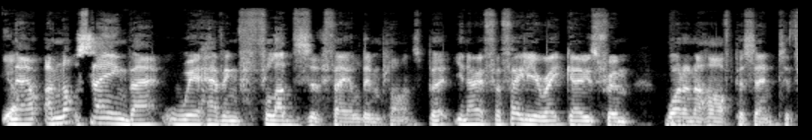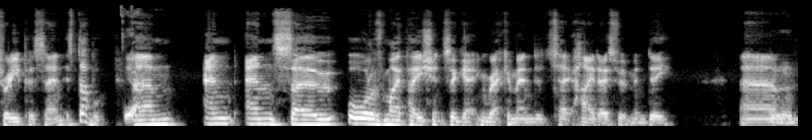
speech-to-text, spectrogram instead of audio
Yeah. Now, I'm not saying that we're having floods of failed implants, but you know, if a failure rate goes from one and a half percent to three percent, it's double. Yeah. Um, and and so all of my patients are getting recommended to take high dose vitamin D. Um, mm-hmm.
